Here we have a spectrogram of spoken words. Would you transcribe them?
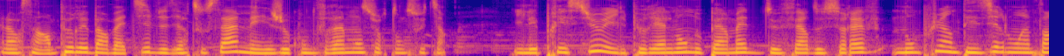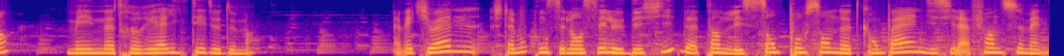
Alors c'est un peu rébarbatif de dire tout ça, mais je compte vraiment sur ton soutien. Il est précieux et il peut réellement nous permettre de faire de ce rêve non plus un désir lointain, mais notre réalité de demain. Avec Johan, je t'avoue qu'on s'est lancé le défi d'atteindre les 100% de notre campagne d'ici la fin de semaine.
